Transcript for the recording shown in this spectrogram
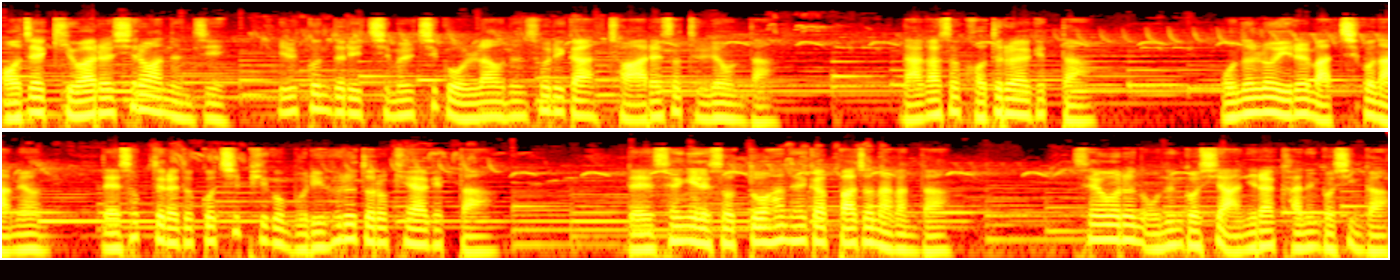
어제 기와를 실어 왔는지 일꾼들이 짐을 치고 올라오는 소리가 저 아래서 들려온다. 나가서 거들어야겠다. 오늘로 일을 마치고 나면 내 속들에도 꽃이 피고 물이 흐르도록 해야겠다. 내 생일에서 또 한 해가 빠져나간다. 세월은 오는 것이 아니라 가는 것인가?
